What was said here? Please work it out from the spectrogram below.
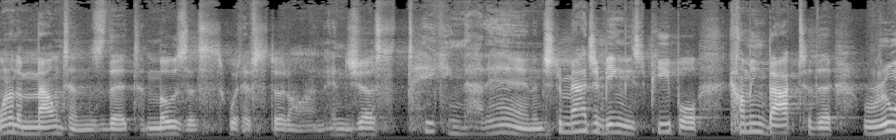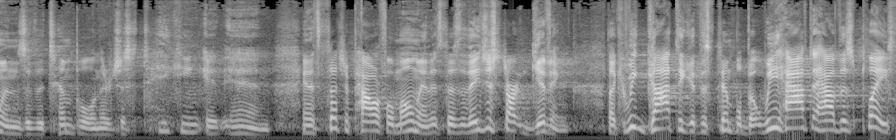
one of the mountains that Moses would have stood on and just taking that in. And just imagine being these people coming back to the ruins of the temple and they're just taking it in. And it's such a powerful moment. It says that they just start giving. Like, we got to get this temple but We have to have this place.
